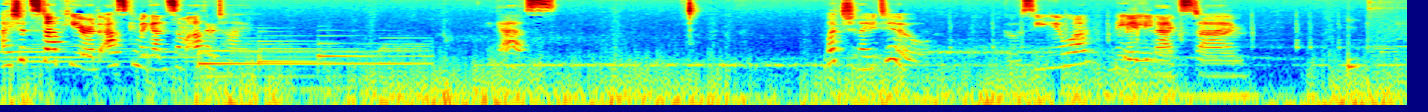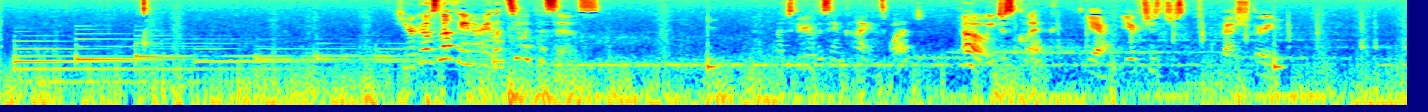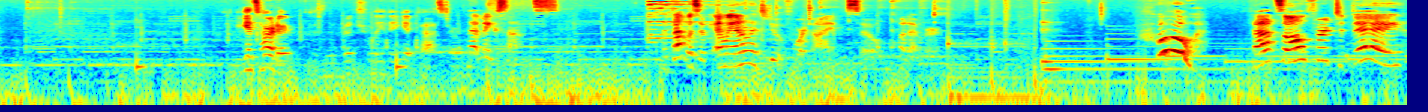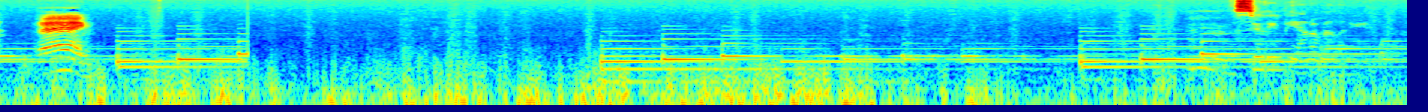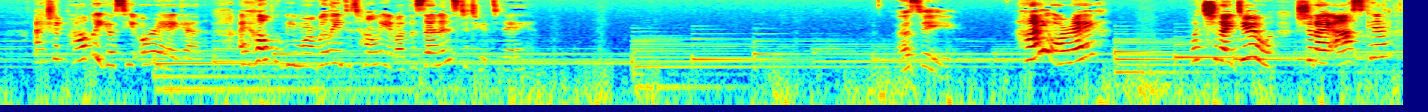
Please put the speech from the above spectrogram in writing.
I should stop here and ask him again some other time. I guess. What should I do? Go see Yuan? Maybe, Maybe next next time. Here goes nothing. Alright, let's see what this is. Three of the same kinds. What? Oh, you just click? Yeah, you have to just, just mash three. It gets harder because eventually they get faster. That makes sense. But that was okay. I mean, I only had to do it four times, so whatever. Whew! That's all for today. Dang. Should probably go see Ore again. I hope he'll be more willing to tell me about the Zen Institute today. Essie. Hi, Ore! What should I do? Should I ask him?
